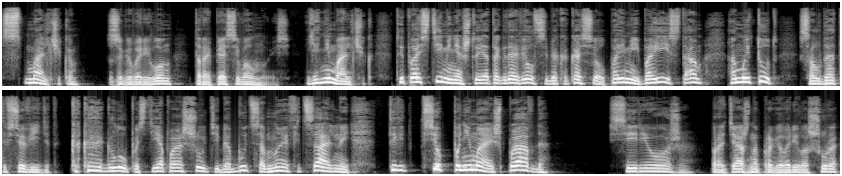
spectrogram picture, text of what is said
с мальчиком. — заговорил он, торопясь и волнуясь. «Я не мальчик. Ты прости меня, что я тогда вел себя как осел. Пойми, боись там, а мы тут. Солдаты все видят. Какая глупость. Я прошу тебя, будь со мной официальной. Ты ведь все понимаешь, правда?» «Сережа», — протяжно проговорила Шура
